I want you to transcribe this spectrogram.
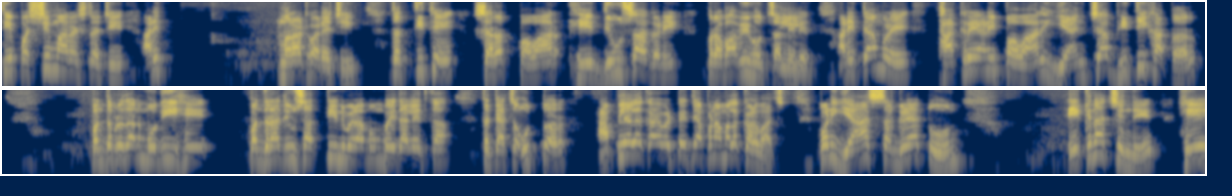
ती पश्चिम महाराष्ट्राची आणि मराठवाड्याची तर तिथे शरद पवार हे दिवसागणिक प्रभावी होत चाललेले आहेत. आणि त्यामुळे ठाकरे आणि पवार यांच्या भीती खातर पंतप्रधान मोदी हे पंधरा दिवसात तीन वेळा मुंबईत आलेत का? तर त्याचं उत्तर आपल्याला काय वाटतंय ते आपण आम्हाला कळवाच. पण या सगळ्यातून एकनाथ शिंदे हे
